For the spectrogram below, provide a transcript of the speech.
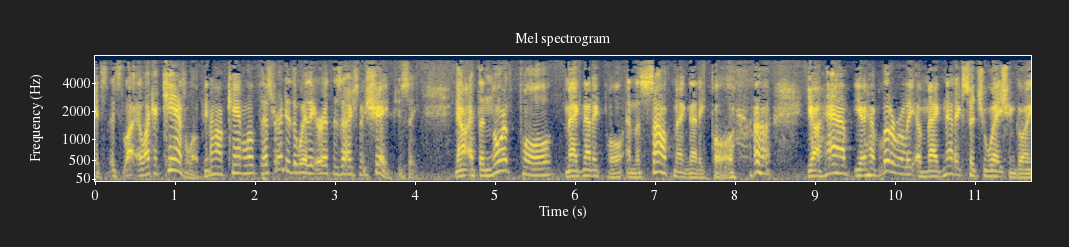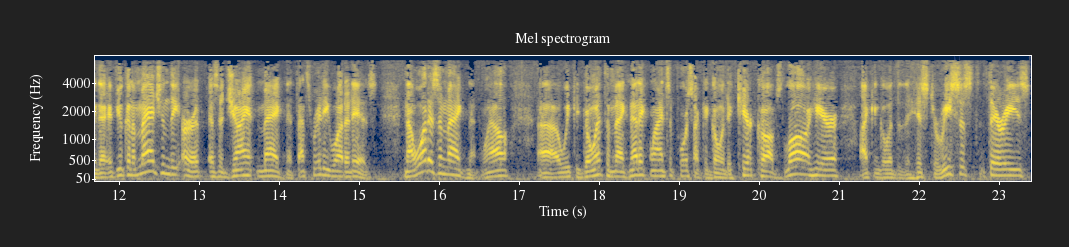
It's it's like, like a cantaloupe. You know how cantaloupe? That's really the way the Earth is actually shaped. You see. Now at the North Pole magnetic pole and the South magnetic pole, you have you have literally a magnetic situation going there. If you can imagine the Earth as a giant magnet, that's really what it is. Now what is a magnet? Well, uh, we could go into magnetic lines of force. I could go into Kirchhoff's law here. I can go into the hysteresis theories.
